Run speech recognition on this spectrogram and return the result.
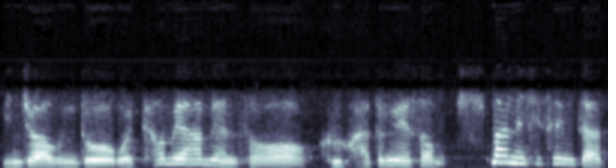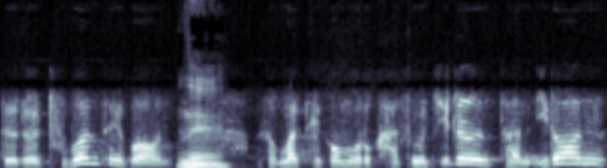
민주화 운동을 폄훼하면서 그 과정에서 수많은 희생자들을 두 번, 세 번, 네. 정말 대검으로 가슴을 찌르는 듯한 이런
